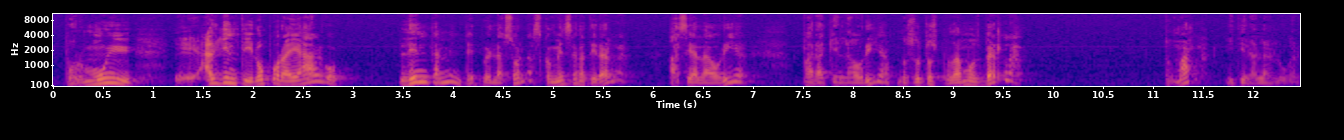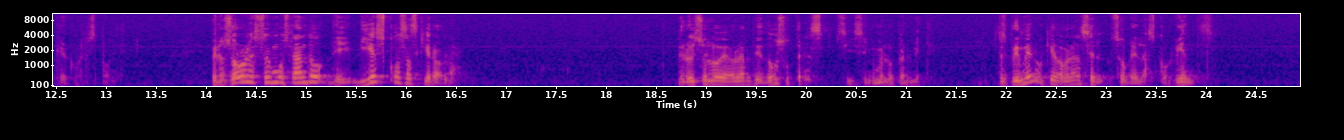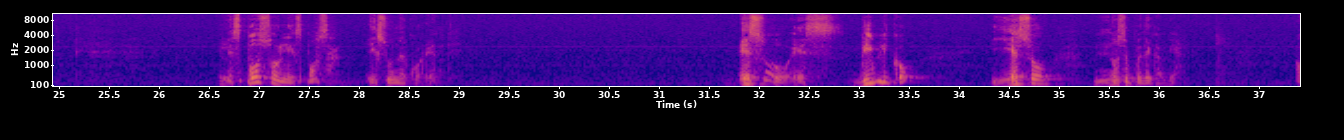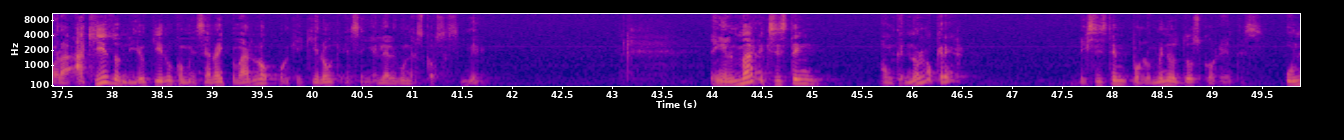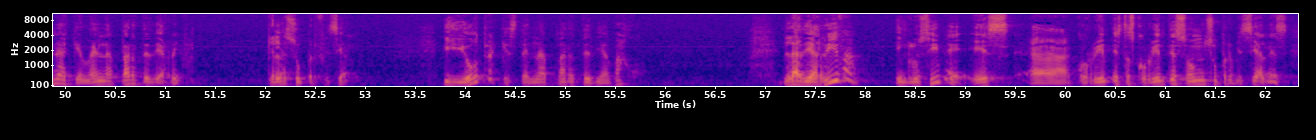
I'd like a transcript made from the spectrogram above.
Por muy, eh, alguien tiró por ahí algo, lentamente, pero las olas comienzan a tirarla hacia la orilla para que en la orilla nosotros podamos verla, tomarla y tirarla al lugar que corresponde. Pero solo le estoy mostrando de 10 cosas quiero hablar. Pero hoy solo voy a hablar de dos o tres, si, no me lo permite. Entonces, primero quiero hablar sobre las corrientes. El esposo y la esposa es una corriente. Eso es bíblico y eso no se puede cambiar. Ahora, aquí es donde yo quiero comenzar a llevarlo porque quiero enseñarle algunas cosas. Miren, en el mar existen, aunque no lo crean, existen por lo menos dos corrientes. Una que va en la parte de arriba, que es la superficial, y otra que está en la parte de abajo. La de arriba, inclusive, es uh, estas corrientes son superficiales,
